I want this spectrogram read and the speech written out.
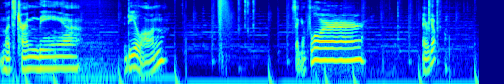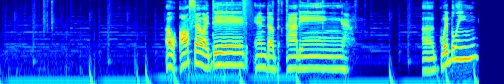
Let's turn the uh, deal on. Second floor. There we go. Oh, also, I did end up adding uh, Gwibling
